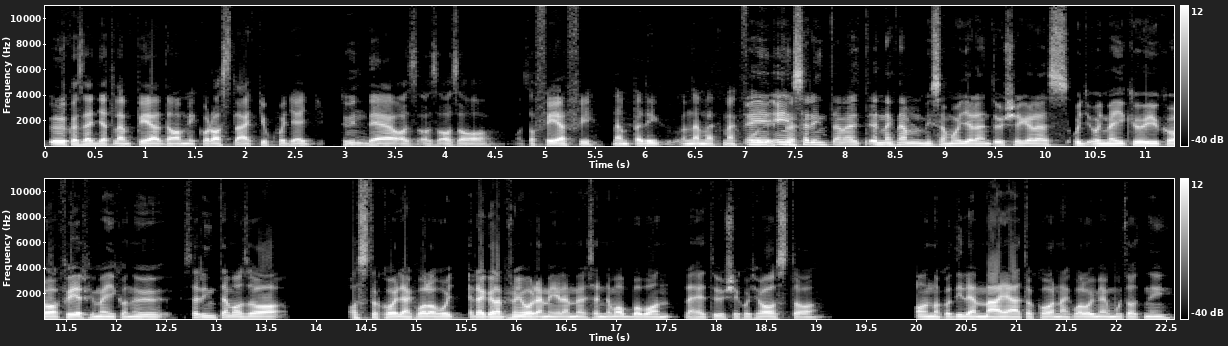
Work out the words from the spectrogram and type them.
Ők az egyetlen példa, amikor azt látjuk, hogy egy tünde az, az, az, a, az a férfi, nem pedig a nemet Én, megfordítva. én szerintem egy- ennek nem hiszem, hogy jelentősége lesz, hogy, hogy melyik őjük a férfi, melyik a nő. Szerintem az a, azt akarják valahogy, legalábbis nagyon remélem, mert szerintem abban van lehetőség, hogyha azt a, annak a dilemmáját akarnák valahogy megmutatni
